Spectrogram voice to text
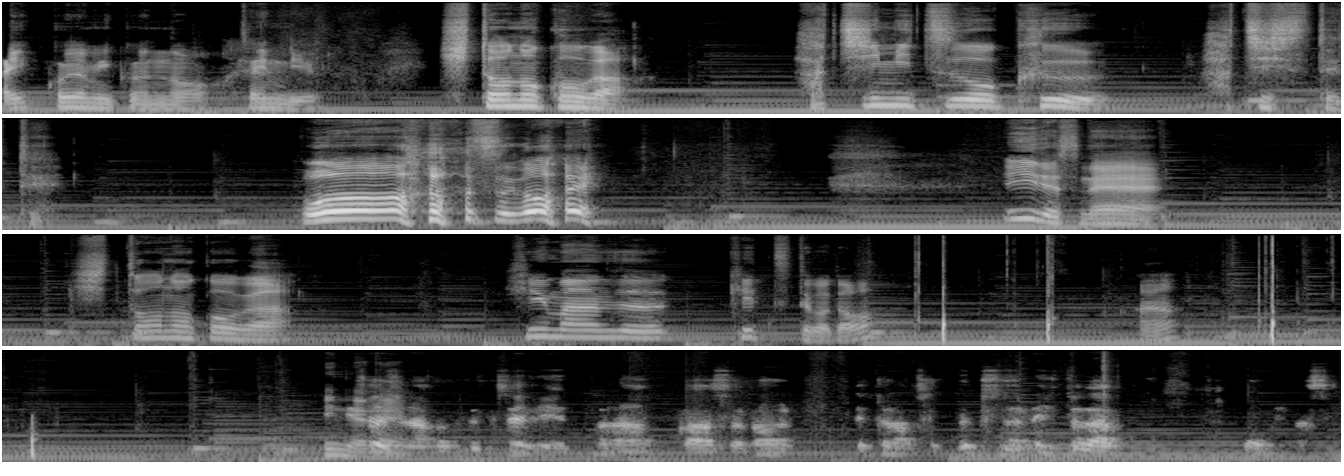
はい、小読くんの川柳。人の子が蜂蜜を食う蜂捨てて。おー すごいいいですね。人の子が、ヒューマンズ・キッズってこと？かないいんだよねそうです。。なんか普通に、えっと、なんか、その、えっと、なんか普通の人だと思います。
